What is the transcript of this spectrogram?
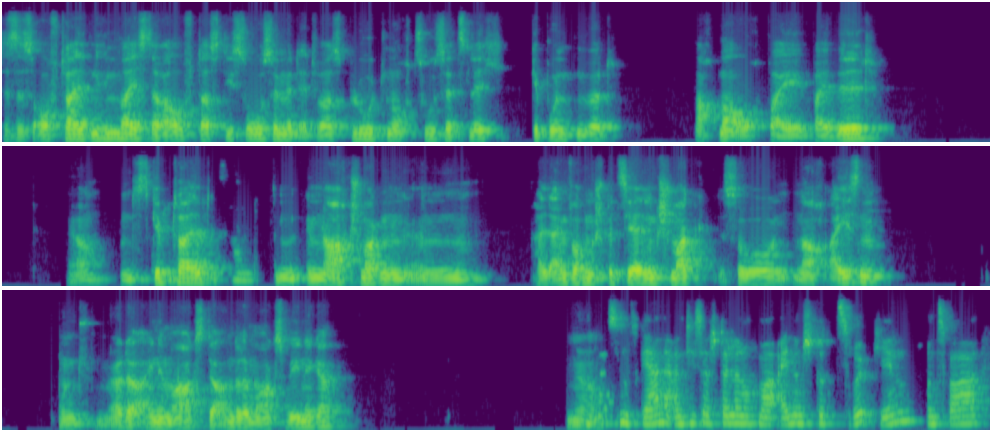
das ist oft halt ein Hinweis darauf, dass die Soße mit etwas Blut noch zusätzlich gebunden wird. Macht man auch bei, bei Wild. Ja, und es gibt halt im, Nachgeschmack einen, halt einfach einen speziellen Geschmack, so nach Eisen. Und ja, der eine mag es, der andere mag es weniger. Ja. Lass uns gerne an dieser Stelle nochmal einen Schritt zurückgehen. Und zwar,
